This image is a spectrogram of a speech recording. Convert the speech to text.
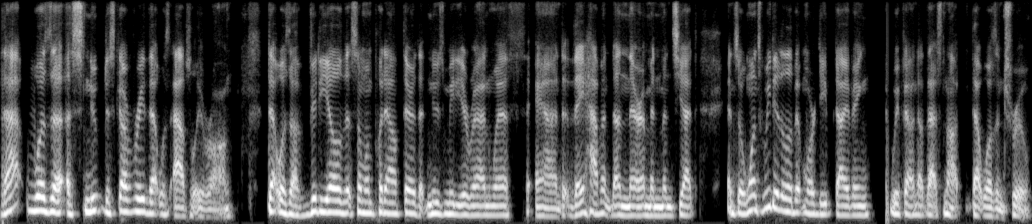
That was a, a Snopes discovery that was absolutely wrong. That was a video that someone put out there that news media ran with, and they haven't done their amendments yet. And so once we did a little bit more deep diving, we found out that's not that wasn't true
